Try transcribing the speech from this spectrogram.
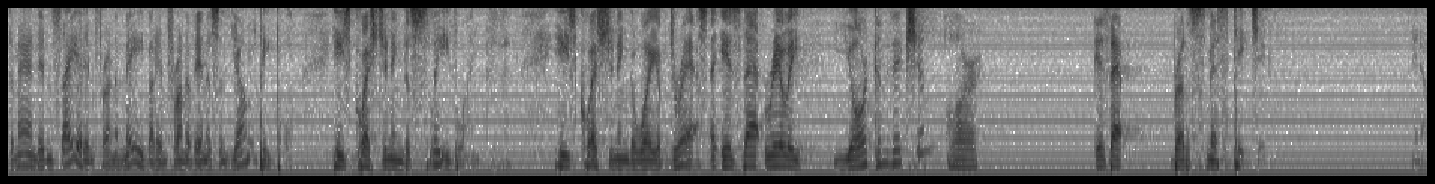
the man didn't say it in front of me, but in front of innocent young people. He's questioning the sleeve length, he's questioning the way of dress. Is that really your conviction, or is that Brother Smith's teaching? You know,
